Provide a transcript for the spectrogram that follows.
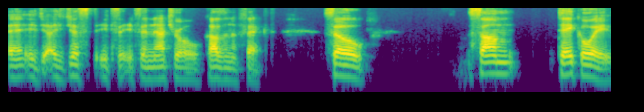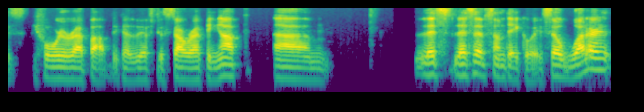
it, it just it's it's a natural cause and effect. So some takeaways before we wrap up because we have to start wrapping up. Um, let's let's have some takeaways. So, what are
